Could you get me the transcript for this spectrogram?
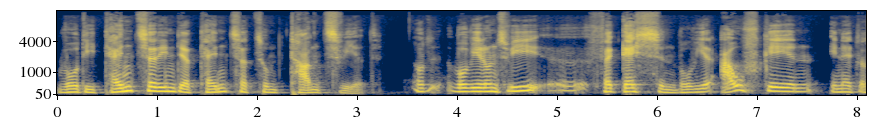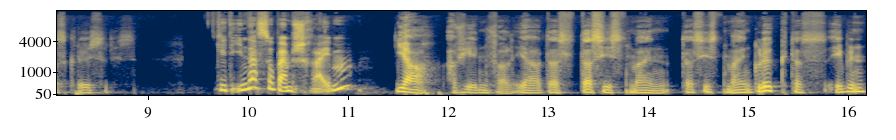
wo die Tänzerin der Tänzer zum Tanz wird oder wo wir uns wie äh, vergessen, wo wir aufgehen in etwas Größeres. Geht Ihnen das so beim Schreiben? Ja, auf jeden Fall. Ja, das, das ist mein, das ist mein Glück, dass eben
